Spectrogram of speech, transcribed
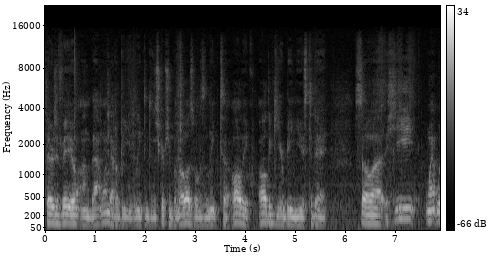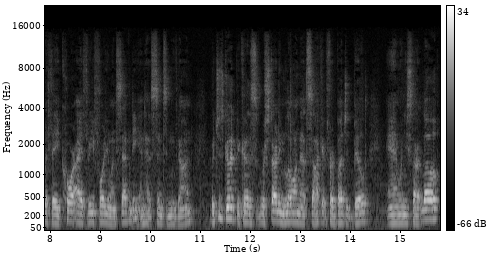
there's a video on that one that'll be linked in the description below, as well as a link to all the all the gear being used today. So uh, he went with a Core i3 4170 and has since moved on, which is good because we're starting low on that socket for a budget build, and when you start low,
